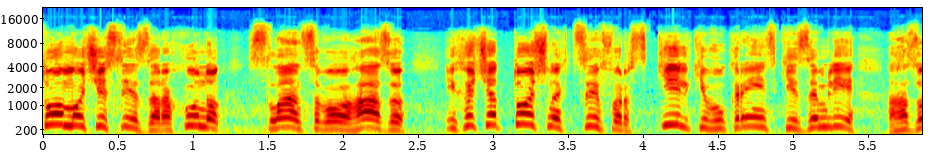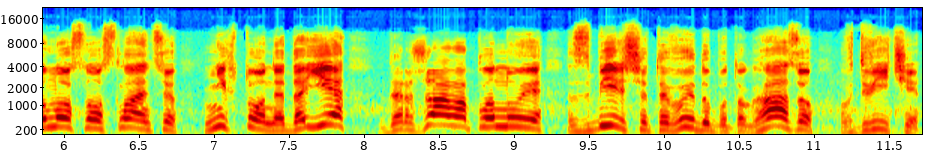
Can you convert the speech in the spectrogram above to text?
тому числі за рахунок сланцевого газу. І хоча точних цифр, скільки в українській землі газоносного сланцю ніхто не дає, держава планує збільшити видобуток газу вдвічі.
